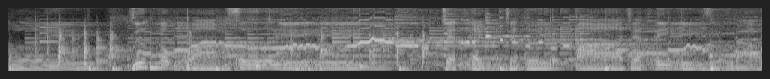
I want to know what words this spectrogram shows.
mời. Dước cộng hoàng sơi chén đầy chén vơi ba chén ly rượu đào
